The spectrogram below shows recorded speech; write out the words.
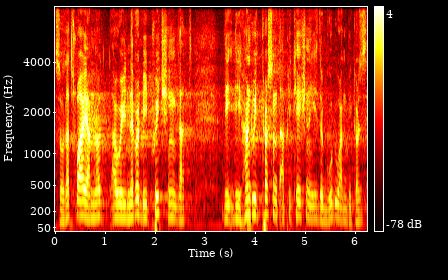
So that's why I'm not, I will never be preaching that the, the 100% application is the good one because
